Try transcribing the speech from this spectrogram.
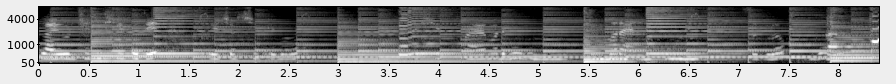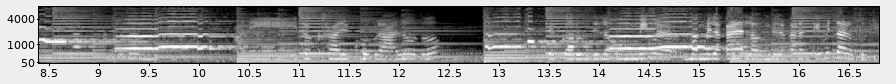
प्लायवूडची शिक होते त्याच्यात शिकले बघा. करून दिलं. मम्मी मम्मीला काढायला लावून दिलं कारण की मी चालत होती.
